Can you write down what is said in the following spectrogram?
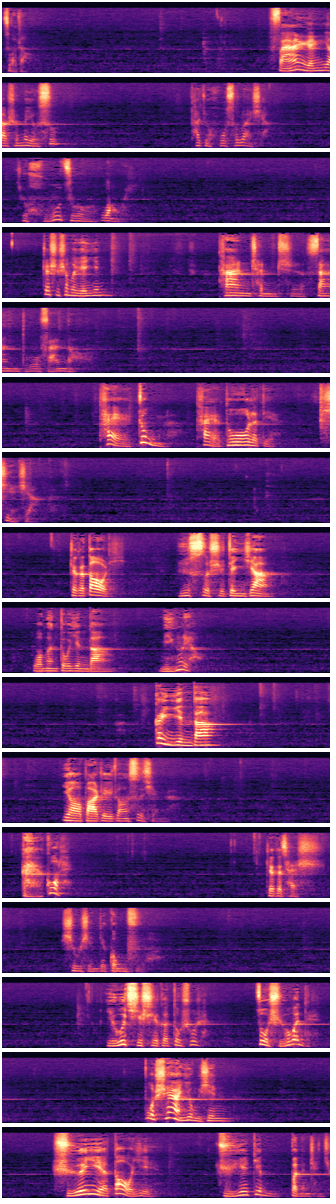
做到。凡人要是没有事，他就胡思乱想，就胡作妄为。这是什么原因？贪嗔痴三毒烦恼太重了、太多了的现象。这个道理与事实真相，我们都应当明了，更应当要把这桩事情改过来，这个才是修行的功夫啊。尤其是个读书人、做学问的人，不善用心，学业道业决定不能成就。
